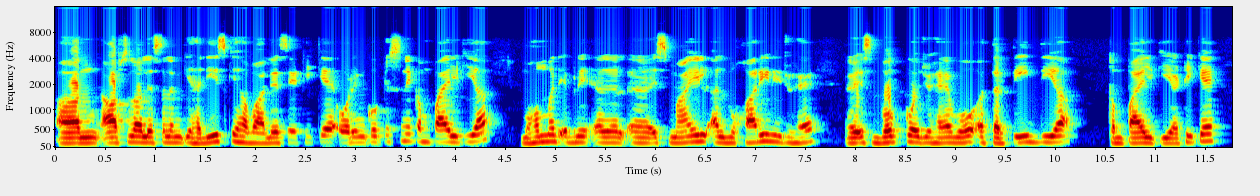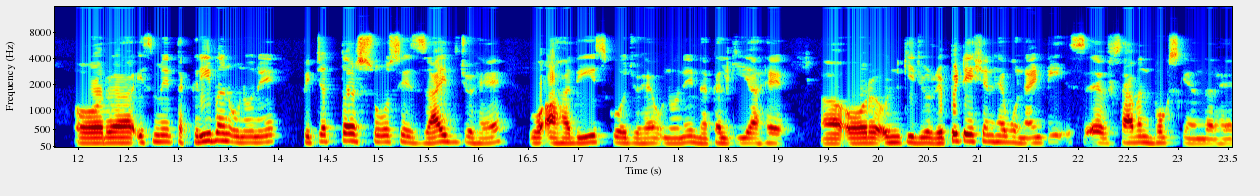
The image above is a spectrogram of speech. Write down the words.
آپ صلی اللہ علیہ وسلم کی حدیث کے حوالے سے، ٹھیک ہے؟ اور ان کو کس نے کمپائل کیا؟ محمد ابن اسماعیل البخاری نے جو ہے، اس بک کو جو ہے وہ ترتیب دیا۔ کمپائل کیا، ٹھیک ہے؟ اور اس میں تقریباً انہوں نے پچہتر سو سے زائد جو ہے وہ احادیث کو جو ہے انہوں نے نقل کیا ہے۔ اور ان کی جو ریپیٹیشن ہے وہ نائنٹی سیون بکس کے اندر ہے۔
